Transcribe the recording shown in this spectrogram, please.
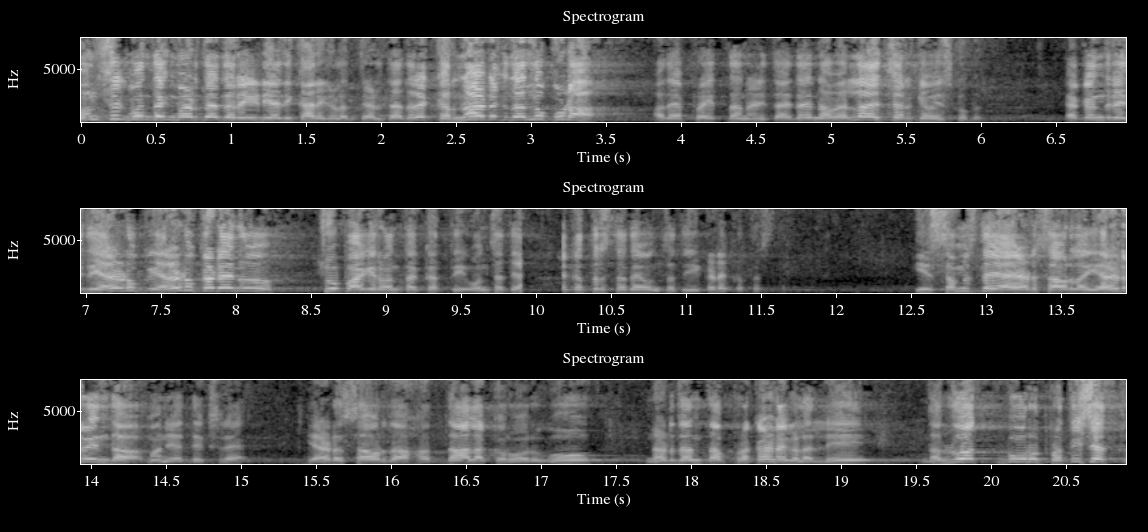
ಮನ್ಸಿಗೆ ಬಂದಂಗೆ ಮಾಡ್ತಾ ಇದ್ದಾರೆ ಇಡಿ ಅಧಿಕಾರಿಗಳು ಅಂತ ಹೇಳ್ತಾ ಇದ್ದಾರೆ. ಕರ್ನಾಟಕದಲ್ಲೂ ಕೂಡ ಅದೇ ಪ್ರಯತ್ನ ನಡೀತಾ ಇದೆ. ನಾವೆಲ್ಲ ಎಚ್ಚರಿಕೆ ವಹಿಸ್ಕೋಬೇಕು. ಯಾಕಂದ್ರೆ ಇದು ಎರಡು ಎರಡು ಕಡೆನೂ ಚೂಪಾಗಿರುವಂತ ಕತ್ತಿ. ಒಂದ್ಸತಿ ಕತ್ತರಿಸ್ತದೆ ಒಂದ್ಸತಿ ಈ ಕಡೆ ಕತ್ತರಿಸ್ತದೆ. ಈ ಸಂಸ್ಥೆಯ ಎರಡ್ ಸಾವಿರದ ಎರಡರಿಂದ ಮಾನ್ಯ ಅಧ್ಯಕ್ಷರೇ ಎರಡು ಸಾವಿರದ ಹದಿನಾಲ್ಕರವರೆಗೂ ನಡೆದಂತ ಪ್ರಕರಣಗಳಲ್ಲಿ ನಲವತ್ಮೂರು ಪ್ರತಿಶತ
